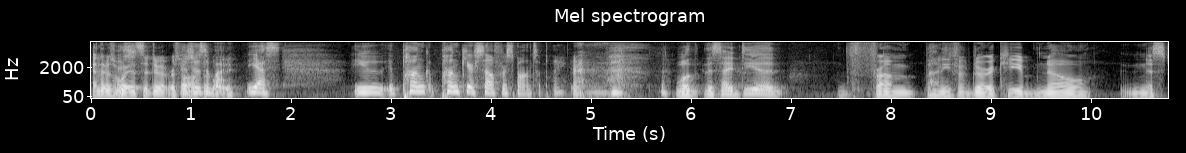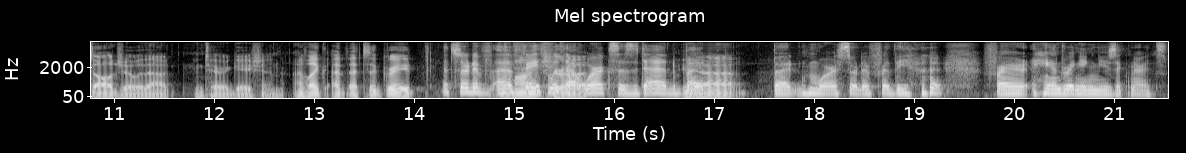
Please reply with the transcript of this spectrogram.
And there's It's- ways to do it it's just a bu- responsibly. yes, you punk punk yourself responsibly. Well, this idea from Hanif Abdurraqib, no nostalgia without interrogation. I like I, that's a great. It's sort of uh, faith without works is dead, but Yeah. But more sort of for the for hand wringing music nerds.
